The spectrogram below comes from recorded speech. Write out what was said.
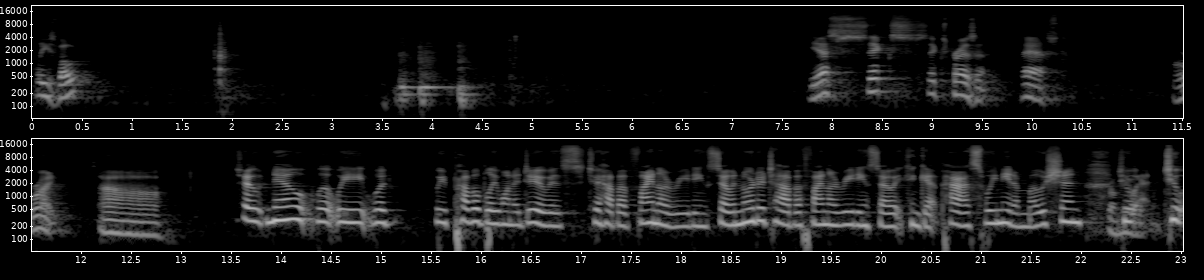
please vote. Yes, six, six present, passed. All right. Uh, So now what we would, we probably want to do is to have a final reading. So in order to have a final reading so it can get passed, we need a motion From to, to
